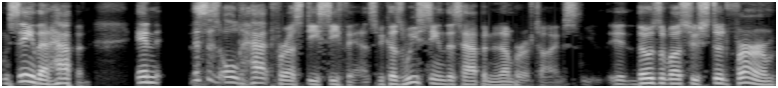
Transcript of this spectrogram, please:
I'm seeing that happen. And this is old hat for us DC fans because we've seen this happen a number of times. It, those of us who stood firm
